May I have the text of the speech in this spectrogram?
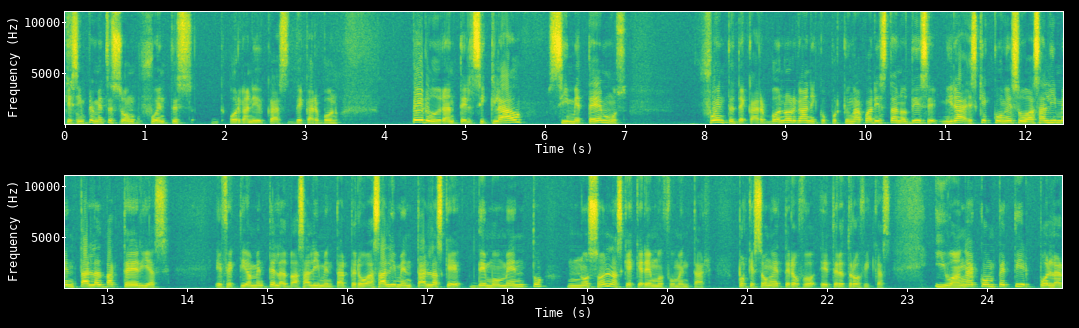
que simplemente son fuentes orgánicas de carbono. Pero durante el ciclado, si metemos fuentes de carbono orgánico, porque un acuarista nos dice, mira, es que con eso vas a alimentar las bacterias, efectivamente las vas a alimentar, pero vas a alimentar las que de momento no son las que queremos fomentar, porque son heterotróficas y van a competir por la,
